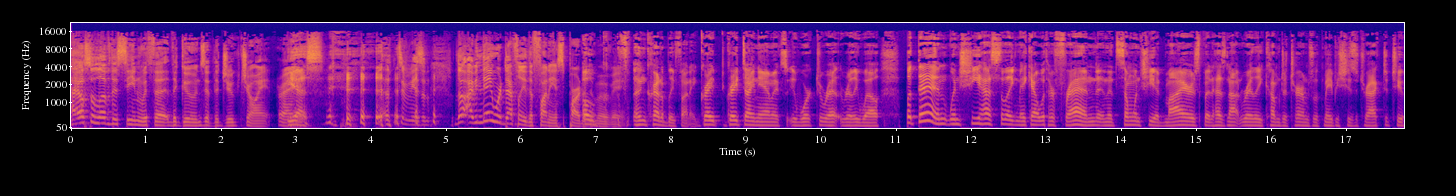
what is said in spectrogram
I also love the scene with the the goons at the juke joint, right? Yes. to me, is- though I mean, they were definitely the funniest part of Oh, the movie. f- incredibly funny. Great, great dynamics. It worked re- really well. But then when she has to like make out with her friend, and it's someone she admires but has not really come to terms with, maybe she's attracted to.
